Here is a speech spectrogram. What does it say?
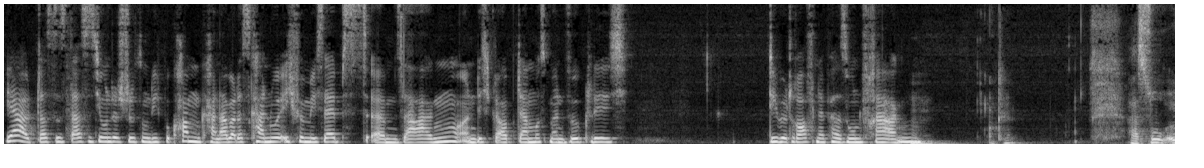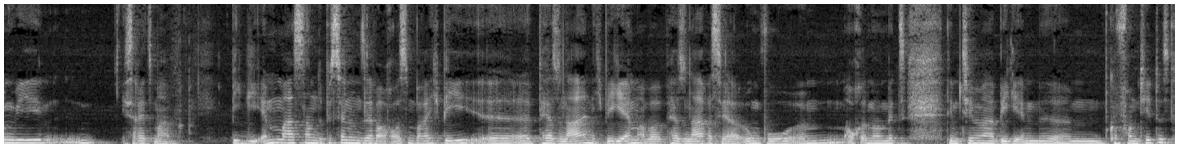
ja, das ist, das ist die Unterstützung, die ich bekommen kann. Aber das kann nur ich für mich selbst ähm, sagen. Und ich glaube, da muss man wirklich die betroffene Person fragen. Mhm. Okay. Hast du irgendwie, ich sag jetzt mal, BGM-Maßnahmen, du bist ja nun selber auch aus dem Bereich B, äh, Personal, nicht BGM, aber Personal, was ja irgendwo ähm, auch immer mit dem Thema BGM ähm, konfrontiert ist.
